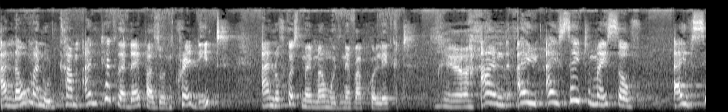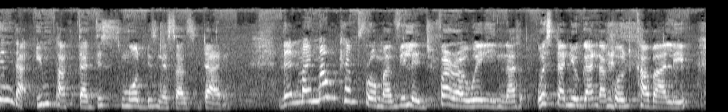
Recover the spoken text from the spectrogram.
And the woman would come and take the diapers on credit. And of course, my mom would never collect. Yeah. And I, I say to myself, I've seen the impact that this small business has done. Then my mom came from a village far away in western Uganda called Kabale,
